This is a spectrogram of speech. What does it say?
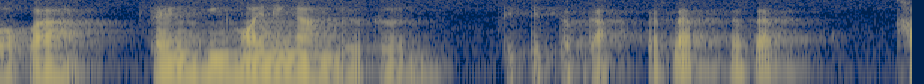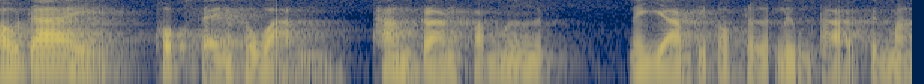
บอกว่า แสงหิ่งห้อยนี่งามเหลือเกิน ติดติดดับดับแป๊บแป๊บแป๊บแป๊บเขาได้พบแสงสว่าง ท่ามกลางความมืด ในยามที่เขาเผลอลืมตาขึ้นมา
